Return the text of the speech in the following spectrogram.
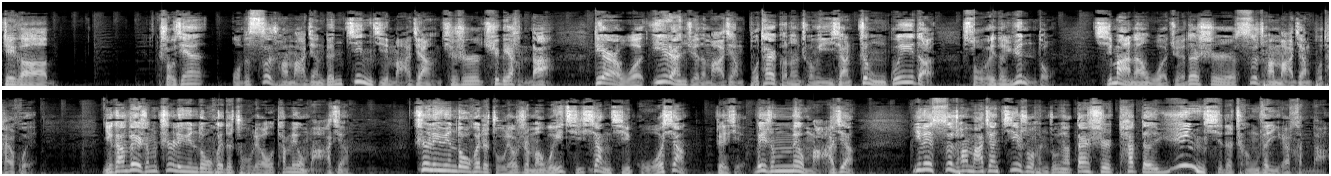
这个首先我们四川麻将跟竞技麻将其实区别很大。第二，我依然觉得麻将不太可能成为一项正规的所谓的运动。起码呢，我觉得是四川麻将不太会。你看，为什么智力运动会的主流它没有麻将？智力运动会的主流是什么？围棋、象棋、国象这些，为什么没有麻将？因为四川麻将技术很重要，但是它的运气的成分也很大。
